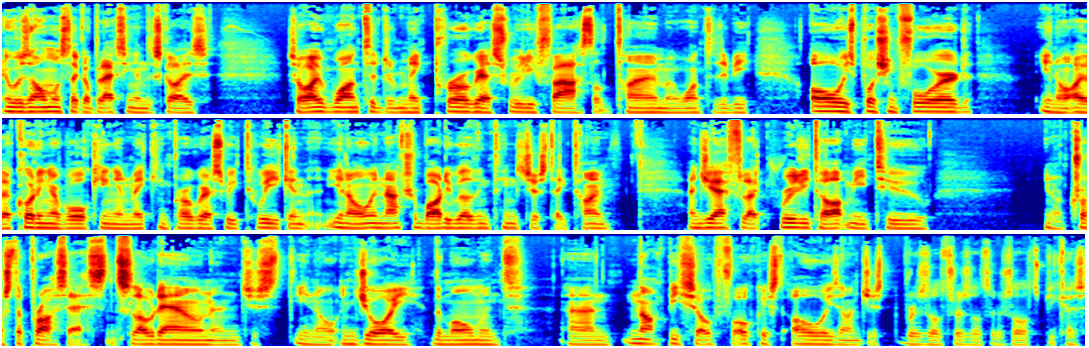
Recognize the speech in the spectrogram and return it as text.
it was almost like a blessing in disguise. So I wanted to make progress really fast all the time. I wanted to be always pushing forward, you know, either cutting or bulking and making progress week to week. And you know, in natural bodybuilding, things just take time. And Jeff like really taught me to, you know, trust the process and slow down and just you know enjoy the moment and not be so focused always on just results, results, results, because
